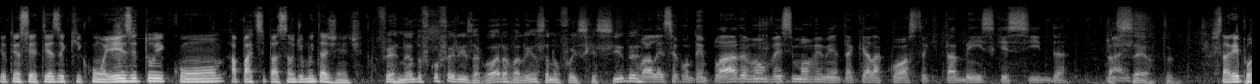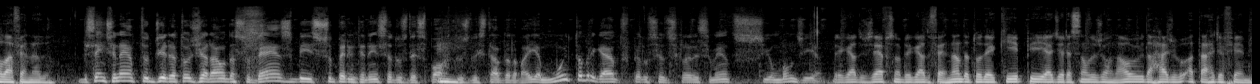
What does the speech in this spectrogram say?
eu tenho certeza que com êxito e com a participação de muita gente. Fernando ficou feliz agora, Valença não foi esquecida. Valença contemplada, vamos ver se movimenta aquela costa que está bem esquecida. Tá Mas... certo. Estarei por lá, Fernando. Vicente Neto, diretor-geral da Sudesb, Superintendência dos Desportos do Estado da Bahia, muito obrigado pelos seus esclarecimentos e um bom dia. Obrigado, Jefferson. Obrigado, Fernanda, toda a equipe e a direção do jornal e da Rádio A Tarde FM.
